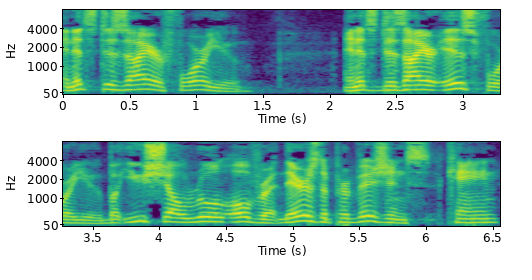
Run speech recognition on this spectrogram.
and its desire for you. And its desire is for you, but you shall rule over it. There's the provisions, Cain.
